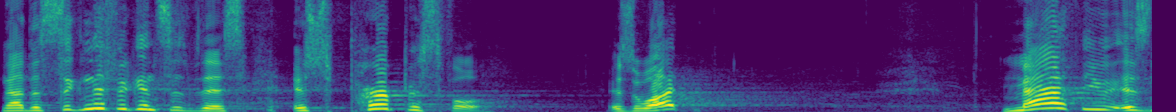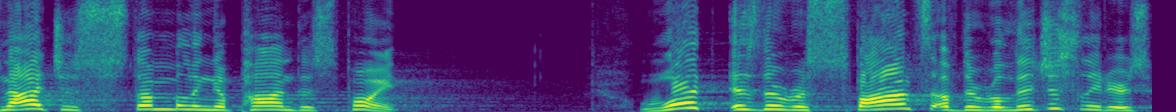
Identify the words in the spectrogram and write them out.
Now, the significance of this is purposeful. Is what? Matthew is not just stumbling upon this point. What is the response of the religious leaders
